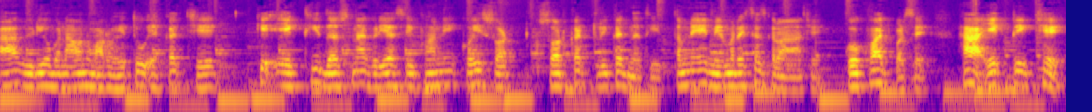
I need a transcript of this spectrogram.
આ વીડિયો બનાવવાનો મારો હેતુ એક જ છે કે એકથી દસના ઘડિયા શીખવાની કોઈ શોર્ટ, શોર્ટકટ ટ્રીક જ નથી. તમને એ મેમરાઇઝ જ કરવાના છે. ગોખવા જ પડશે. હા, એક ટ્રીક છે.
